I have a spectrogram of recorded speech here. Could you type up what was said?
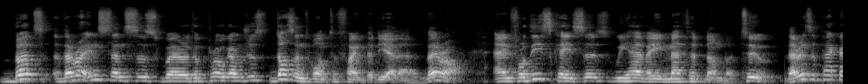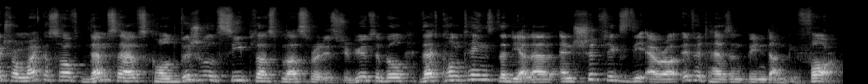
But there are instances where the program just doesn't want to find the DLL. There are. And for these cases, we have a method number two. There is a package from Microsoft themselves called Visual C++ Redistributable that contains the DLL and should fix the error if it hasn't been done before.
